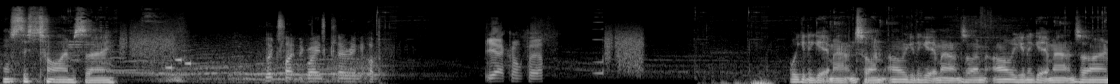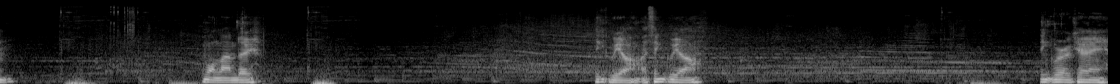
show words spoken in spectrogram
What's this time saying? Looks like the grade's clearing up. Yeah, confirm. Are we gonna get him out in time? Are we gonna get him out in time? Are we gonna get him out in time? Come on, Lando. Think we are. I think we are. I think we're okay.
